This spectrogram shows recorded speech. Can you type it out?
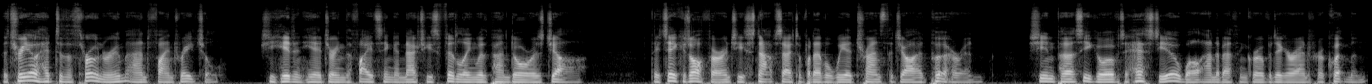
The trio head to the throne room and find Rachel. She hid in here during the fighting, and now she's fiddling with Pandora's jar. They take it off her, and she snaps out of whatever weird trance the jar had put her in. She and Percy go over to Hestia while Annabeth and Grover dig around for equipment.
